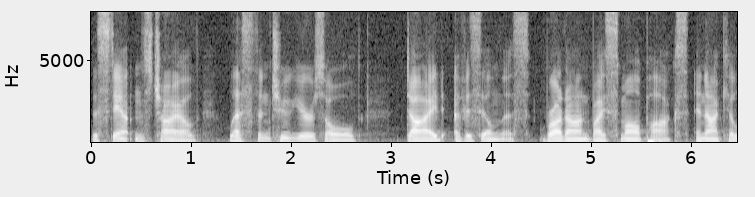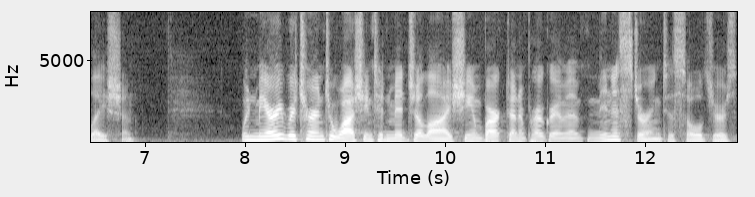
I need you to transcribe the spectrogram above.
the Stanton's child, less than two years old, died of his illness brought on by smallpox inoculation. When Mary returned to Washington mid July, she embarked on a program of ministering to soldiers,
